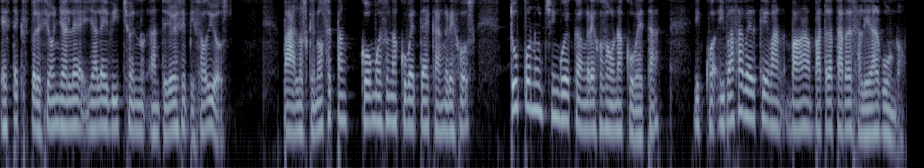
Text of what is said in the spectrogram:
Esta expresión ya le, ya le he dicho en anteriores episodios. Para los que no sepan cómo es una cubeta de cangrejos, tú pon un chingo de cangrejos en una cubeta y, vas a ver que van, va a tratar de salir alguno.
